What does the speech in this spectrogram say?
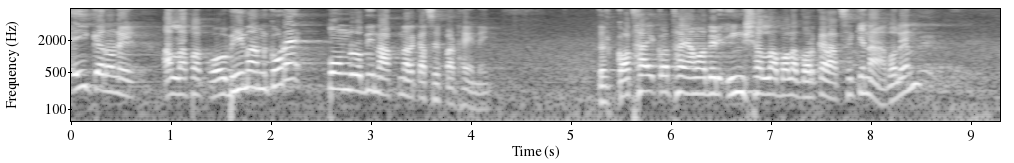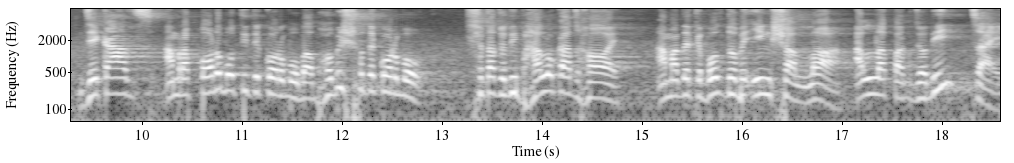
এই কারণে আল্লাহ পাক অভিমান করে পনেরো দিন আপনার কাছে পাঠায় নাই। তো কথায় কথায় আমাদের ইনশাল্লাহ বলা দরকার আছে কি না? বলেন। যে কাজ আমরা পরবর্তীতে করব বা ভবিষ্যতে করব, সেটা যদি ভালো কাজ হয়, আমাদেরকে বলতে হবে ইনশাল্লাহ, আল্লাহ পাক যদি চায়।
